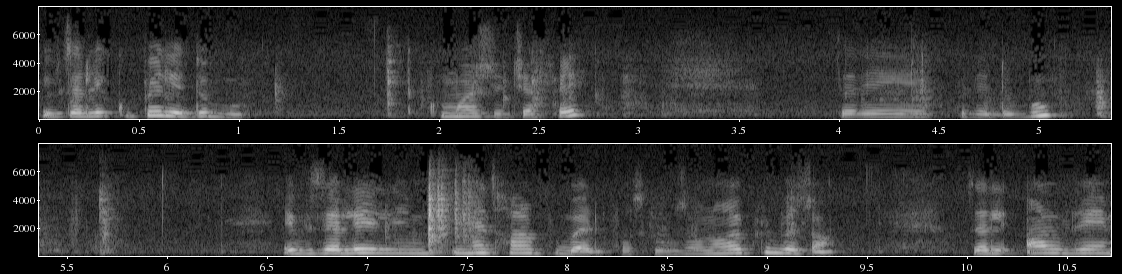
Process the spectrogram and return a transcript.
et vous allez couper les deux bouts. Moi, j'ai déjà fait. Vous allez couper les deux bouts. Et vous allez les mettre à la poubelle parce que vous en aurez plus besoin. Vous allez enlever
